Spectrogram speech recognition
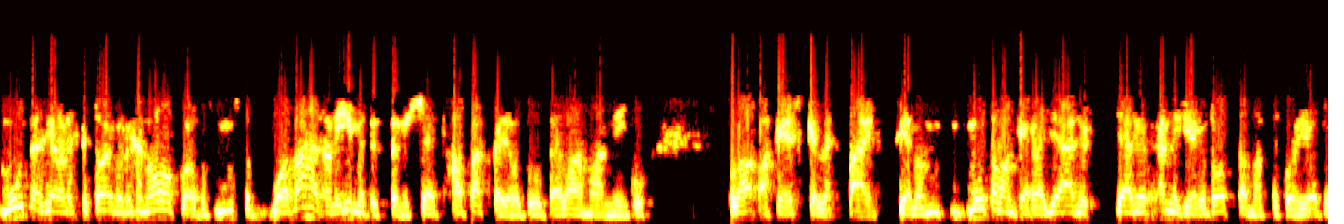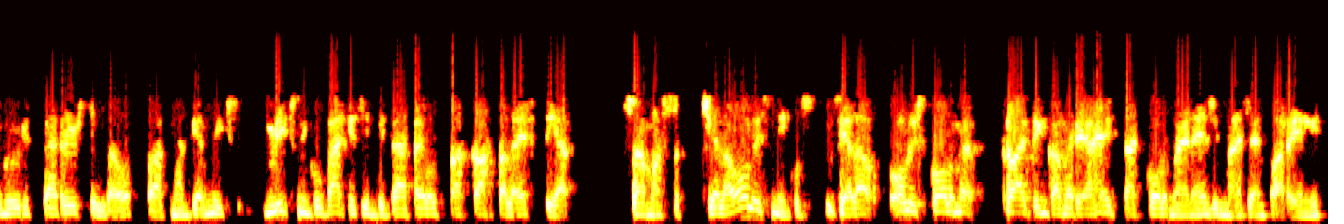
muuten siellä on ehkä toivonut ihan ok, mutta minusta mua vähän on ihmetyttänyt se, että Hatakka joutuu pelaamaan niin kuin lapa keskelle päin. Siellä on muutaman kerran jäänyt, jäänyt rännikiekot ottamatta, kun on joutunut yrittää rystyltä ottaa. Mä en tiedä, miksi, miksi niin kuin väkisin pitää peluttaa kahta lehtiä samassa. Siellä olisi, niin kuin, siellä olisi kolme raitin kaveria heittää kolmeen ensimmäiseen pariin, niin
